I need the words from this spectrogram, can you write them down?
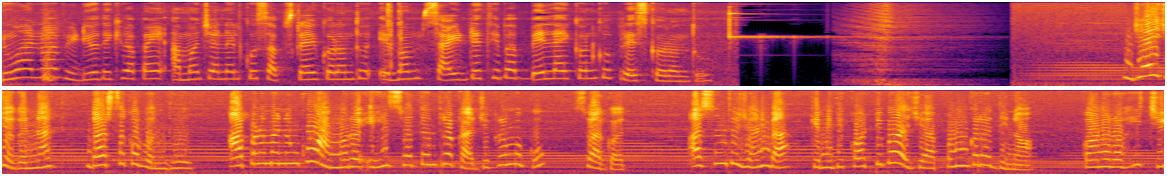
ନୂଆ ନୂଆ ଭିଡ଼ିଓ ଦେଖିବା ପାଇଁ ଆମ ଚ୍ୟାନେଲକୁ ସବସ୍କ୍ରାଇବ୍ କରନ୍ତୁ ଏବଂ ସାଇଡ଼୍ରେ ଥିବା ବେଲ୍ ଆଇକନ୍କୁ ପ୍ରେସ୍ କରନ୍ତୁ ଜୟ ଜଗନ୍ନାଥ ଦର୍ଶକ ବନ୍ଧୁ ଆପଣମାନଙ୍କୁ ଆମର ଏହି ସ୍ୱତନ୍ତ୍ର କାର୍ଯ୍ୟକ୍ରମକୁ ସ୍ୱାଗତ ଆସନ୍ତୁ ଜାଣିବା କେମିତି କଟିବ ଆଜି ଆପଣଙ୍କର ଦିନ କ'ଣ ରହିଛି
